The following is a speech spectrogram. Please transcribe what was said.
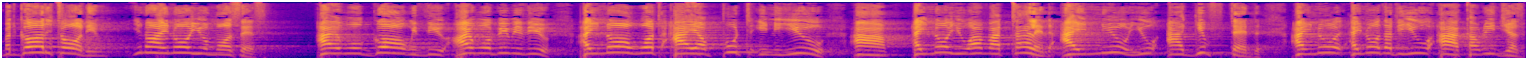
But God told him, You know, I know you, Moses. I will go with you. I will be with you. I know what I have put in you. Uh, I know you have a talent. I knew you are gifted. I know, I know that you are courageous.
